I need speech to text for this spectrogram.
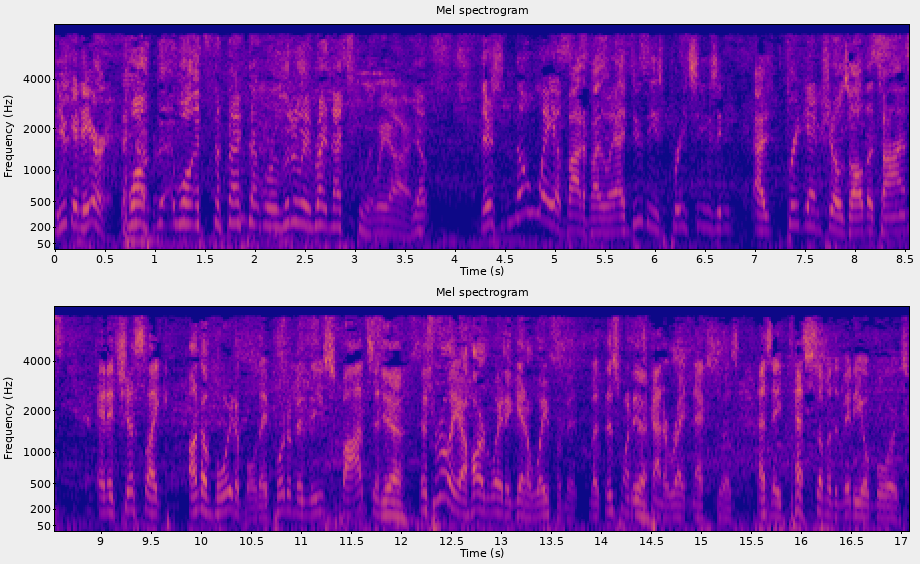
You can hear it. Well, well, it's the fact that we're literally right next to it. We are. Yep. There's no way about it. By the way, I do these preseason, uh, pregame shows all the time, and it's just like unavoidable. They put them in these spots, and Yeah. it's really a hard way to get away from it. But this one is kind of right next to us as they test some of the video boards.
